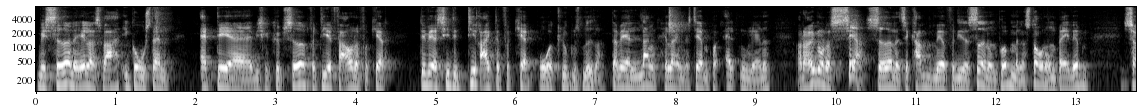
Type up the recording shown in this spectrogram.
hvis sæderne ellers var i god stand, at det er, vi skal købe sæder, fordi at farven er forkert. Det vil jeg sige, det er direkte forkert brug af klubbens midler. Der vil jeg langt hellere investere dem på alt muligt andet. Og der er jo ikke nogen, der ser sæderne til kampe mere, fordi der sidder nogen på dem, eller står nogen bag ved dem. Så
